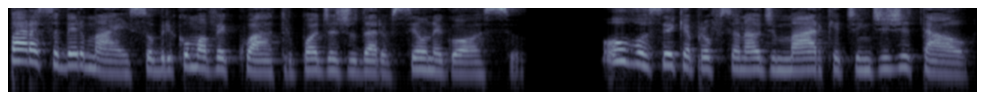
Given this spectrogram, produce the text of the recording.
Para saber mais sobre como a V4 pode ajudar o seu negócio, ou você que é profissional de marketing digital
